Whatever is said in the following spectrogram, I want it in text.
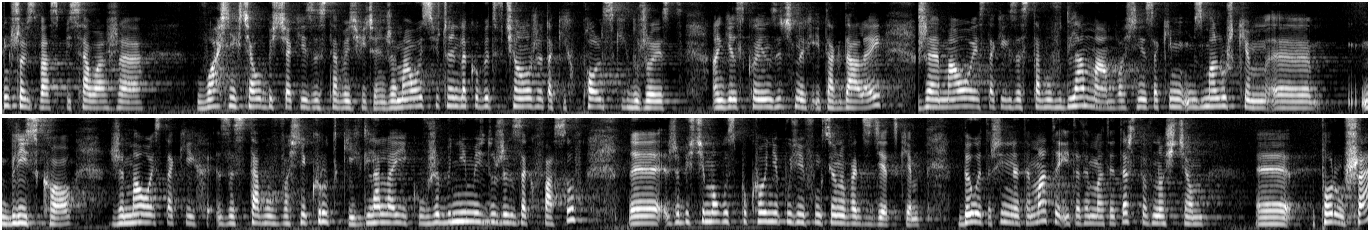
Większość z Was pisała, że właśnie chciałobyście jakieś zestawy ćwiczeń, że mało jest ćwiczeń dla kobiet w ciąży, takich polskich, dużo jest angielskojęzycznych i tak dalej, że mało jest takich zestawów dla mam, właśnie z takim, z maluszkiem e, blisko, że mało jest takich zestawów właśnie krótkich dla laików, żeby nie mieć dużych zakwasów, e, żebyście mogły spokojnie później funkcjonować z dzieckiem. Były też inne tematy i te tematy też z pewnością e, poruszę,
